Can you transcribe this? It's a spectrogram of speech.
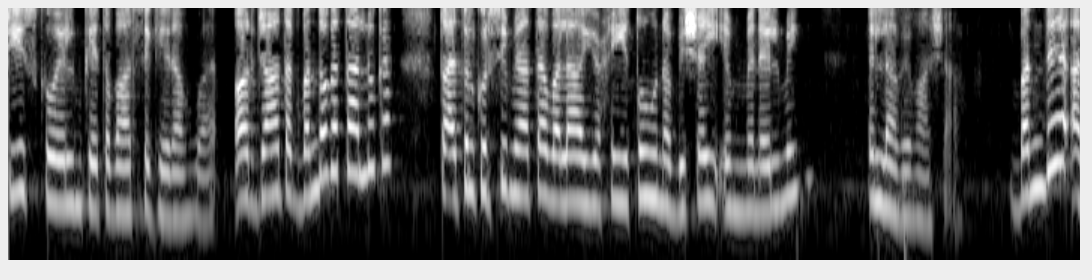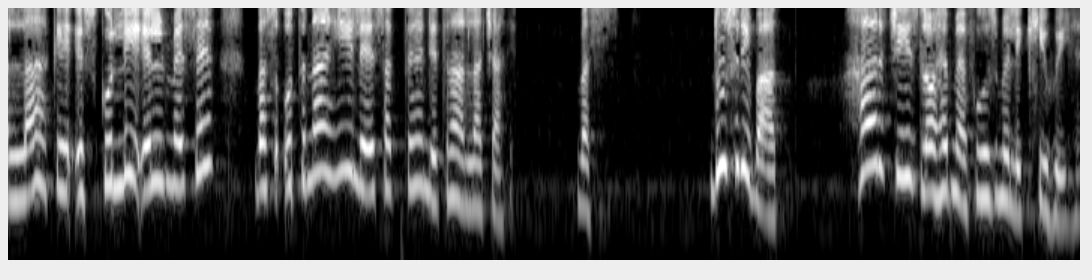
چیز کو علم کے اعتبار سے گھیرا ہوا ہے اور جہاں تک بندوں کا تعلق ہے تو آیت الکرسی میں آتا ہے ولاب شعیع امن علم اللہ شاء بندے اللہ کے اس کلی علم میں سے بس اتنا ہی لے سکتے ہیں جتنا اللہ چاہے بس دوسری بات ہر چیز لوہے محفوظ میں لکھی ہوئی ہے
